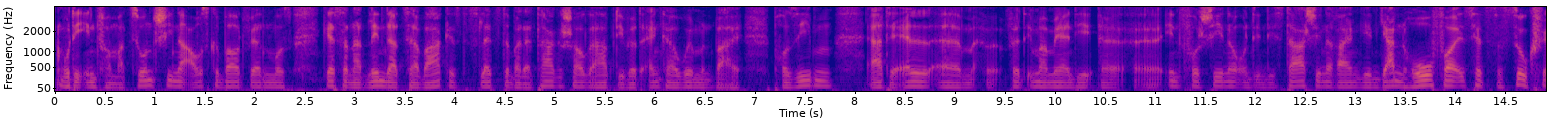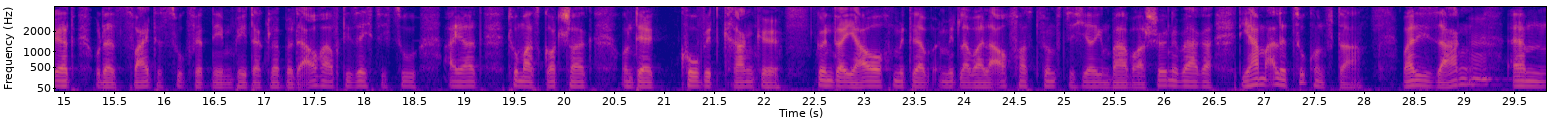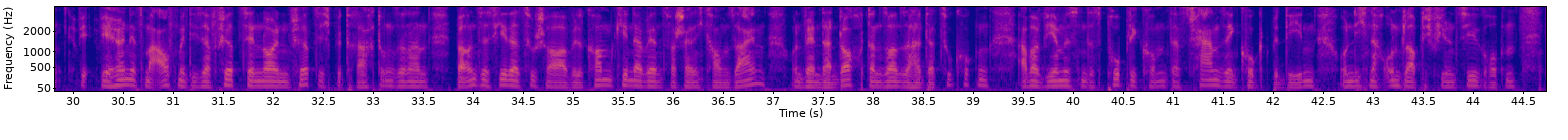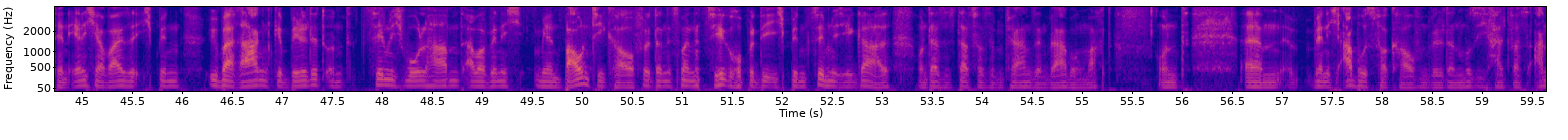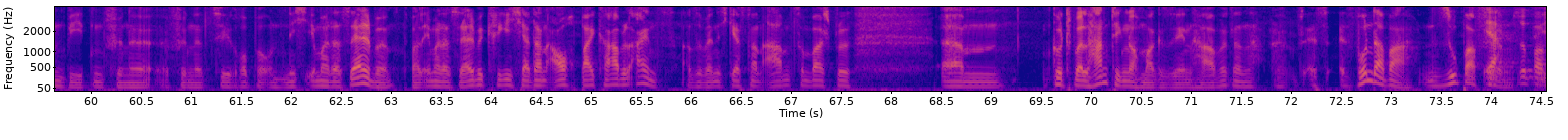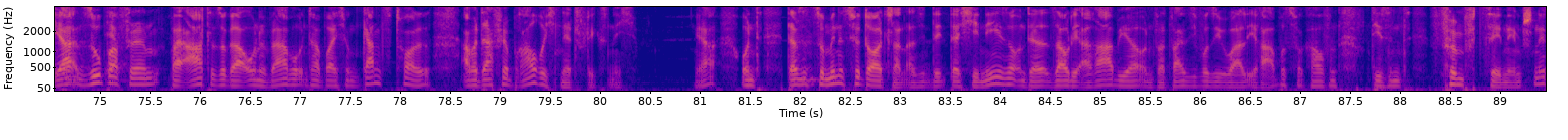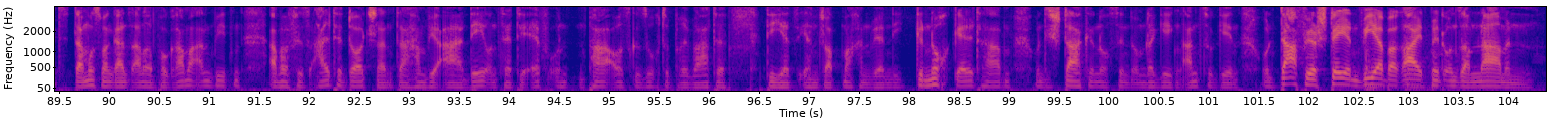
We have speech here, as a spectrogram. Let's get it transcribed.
wo die Informationsschiene ausgebaut werden muss. Gestern hat Linda Zerwakis das letzte bei der Tagesschau gehabt, die wird Anchor Women bei Pro7. RTL ähm, wird immer mehr in die äh, äh, Infoschiene und in die Starschiene reingehen. Jan Hofer ist jetzt das Zugpferd oder das zweite Zugpferd neben Peter Klöppel, der auch auf die 60 zu eiert. Thomas Gottschalk und der Covid-kranke Günter Jauch mit der mittlerweile auch fast 50-jährigen Barbara Schöneberger, die haben alle Zukunft da, weil sie sagen, mhm. ähm, wir, wir, hören jetzt mal auf mit dieser 1449-Betrachtung, sondern bei uns ist jeder Zuschauer willkommen. Kinder werden es wahrscheinlich kaum sein und wenn dann doch, dann sollen sie halt dazu gucken. Aber wir müssen das Publikum, das Fernsehen guckt, bedienen und nicht nach unglaublich vielen Zielgruppen. Denn ehrlicherweise, ich bin überragend gebildet und ziemlich wohlhabend, aber wenn ich mir ein Bounty kaufe, dann ist meine Zielgruppe, die ich bin, ziemlich egal. Und das ist das, was im Fernsehen Werbung macht. Und ähm, wenn ich Abos verkaufen will, dann muss ich halt was anbieten für eine, für eine Zielgruppe und nicht immer dasselbe. Weil immer dasselbe kriege ich ja dann auch bei Kabel 1. Also wenn ich gestern Abend zum Beispiel ähm, Goodwill Hunting nochmal gesehen habe, dann ist äh, es wunderbar. Ein super Film. Ja, super Film. Ja, super ja. Film. Bei Arte sogar ohne Werbeunterbrechung. Ganz toll. Aber dafür brauche ich Netflix nicht. Ja, und das mhm. ist zumindest für Deutschland. Also der Chinese und der Saudi-Arabier und was weiß ich, wo sie überall ihre Abos verkaufen, die sind 15 im Schnitt. Da muss man ganz andere Programme anbieten. Aber fürs alte Deutschland, da haben wir ARD und ZDF und ein paar ausgesuchte Private, die jetzt ihren Job machen werden, die genug Geld haben und die stark genug sind, um dagegen anzugehen. Und dafür stehen wir bereit mit unserem Namen.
